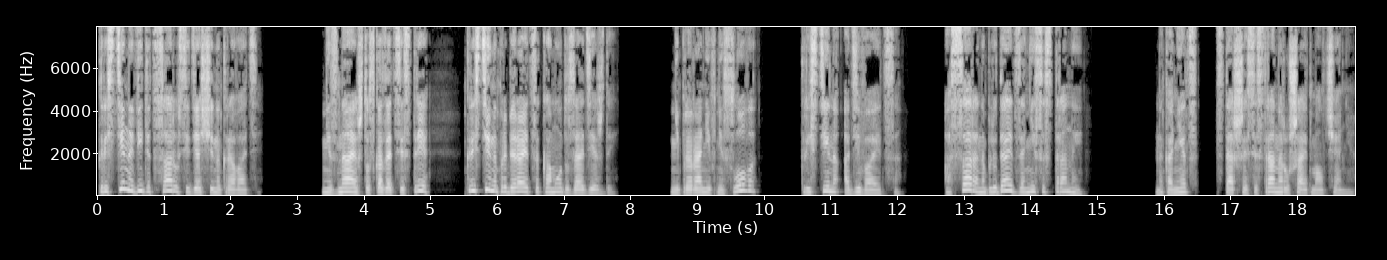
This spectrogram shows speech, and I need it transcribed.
Кристина видит Сару, сидящей на кровати. Не зная, что сказать сестре, Кристина пробирается к комоду за одеждой. Не проронив ни слова, Кристина одевается, а Сара наблюдает за ней со стороны. Наконец, старшая сестра нарушает молчание.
